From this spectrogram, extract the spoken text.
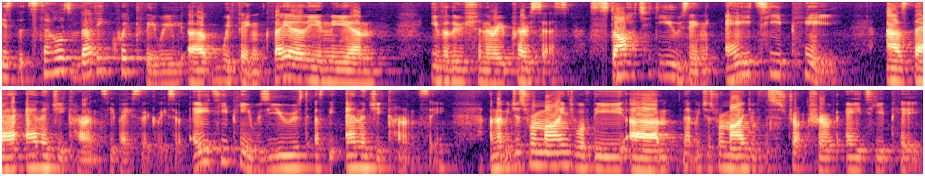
is that cells very quickly, we, uh, we think, very early in the um, evolutionary process, started using ATP as their energy currency, basically. So ATP was used as the energy currency. And let me just remind you of the um, let me just remind you of the structure of ATP.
